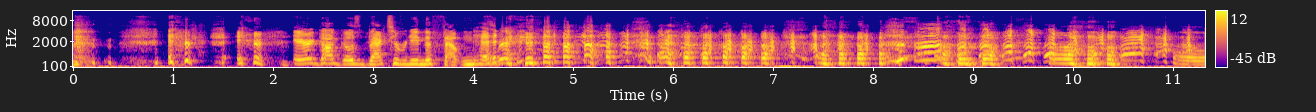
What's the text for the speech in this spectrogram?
Aragog goes back to reading the Fountainhead. Right. Oh,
